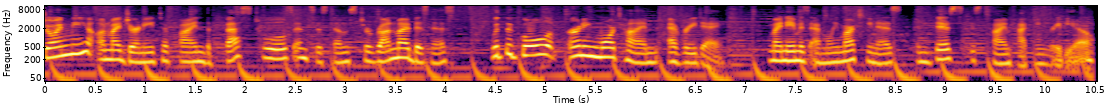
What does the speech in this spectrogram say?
Join me on my journey to find the best tools and systems to run my business with the goal of earning more time every day. My name is Emily Martinez, and this is Time Hacking Radio.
